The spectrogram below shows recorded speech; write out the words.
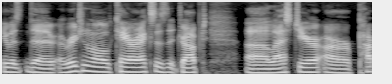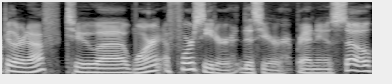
it was the original KRXs that dropped uh, last year are popular enough to uh, warrant a four seater this year, brand new. So,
